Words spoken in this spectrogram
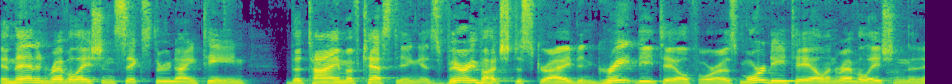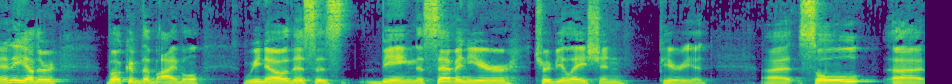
And then in Revelation 6 through 19, the time of testing is very much described in great detail for us, more detail in Revelation than any other book of the Bible. We know this is being the seven year tribulation period. Uh, soul, uh,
